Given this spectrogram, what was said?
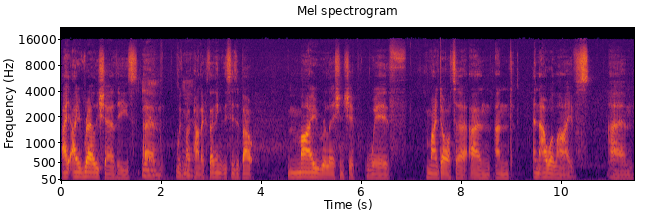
I, I rarely share these yeah. um, with yeah. my partner because I think this is about my relationship with my daughter and and in our lives. Um,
